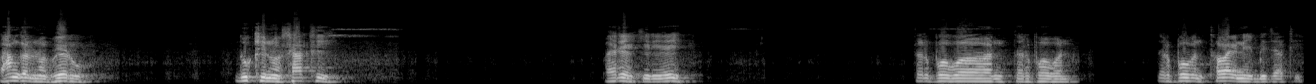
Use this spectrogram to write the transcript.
ભાંગલનો વેરું દુઃખીનો સાથી ભારે કીરે તરભવન તરભવન તરભવન થવાય નહીં બીજાથી.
